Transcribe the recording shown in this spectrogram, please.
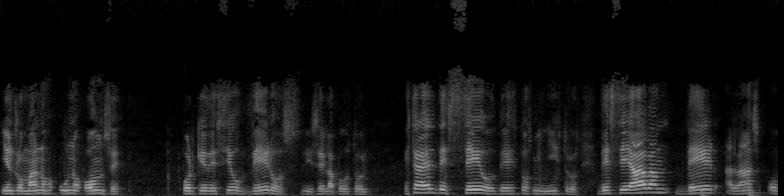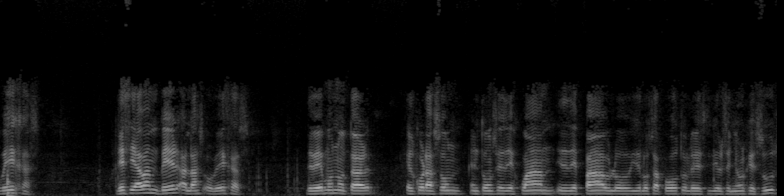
Y en Romanos 1.11, porque deseo veros, dice el apóstol. Este era el deseo de estos ministros. Deseaban ver a las ovejas. Deseaban ver a las ovejas. Debemos notar el corazón entonces de Juan y de Pablo y de los apóstoles y del Señor Jesús.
